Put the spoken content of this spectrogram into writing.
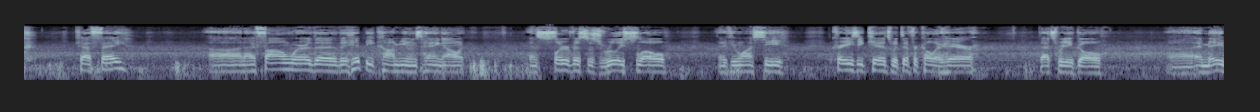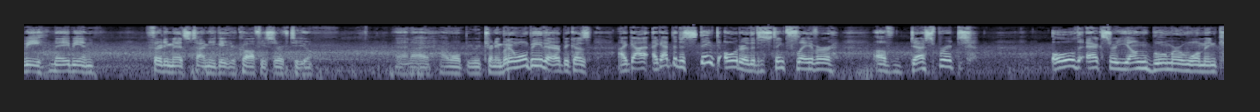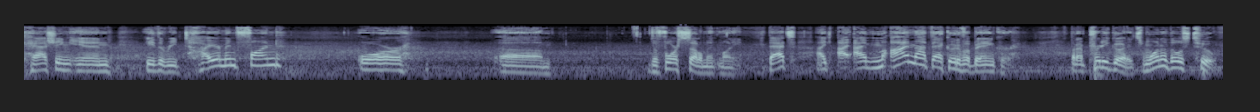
Cafe. Uh, and I found where the, the hippie communes hang out. And service is really slow. And if you want to see crazy kids with different color hair, that's where you go. Uh, and maybe, maybe in 30 minutes time you get your coffee served to you and I, I won't be returning. But it won't be there because I got I got the distinct odor, the distinct flavor of desperate old ex or young boomer woman cashing in either retirement fund or um, divorce settlement money. That's I, I I'm I'm not that good of a banker, but I'm pretty good. It's one of those two,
